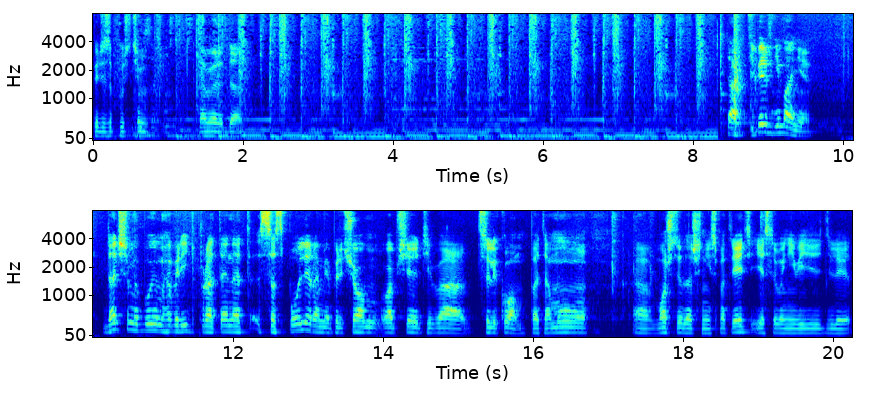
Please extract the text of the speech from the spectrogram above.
перезапустим камеры, да. Так, теперь внимание. Дальше мы будем говорить про Тенет со спойлерами, причем вообще типа целиком, потому э, можете даже не смотреть, если вы не видели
